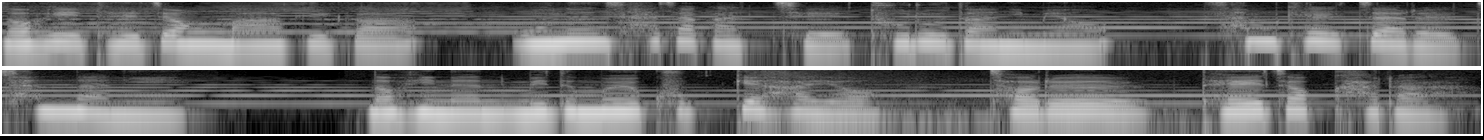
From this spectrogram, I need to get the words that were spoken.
너희 대적 마귀가 우는 사자같이 두루 다니며 삼킬 자를 찾나니 너희는 믿음을 굳게 하여 저를 대적하라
